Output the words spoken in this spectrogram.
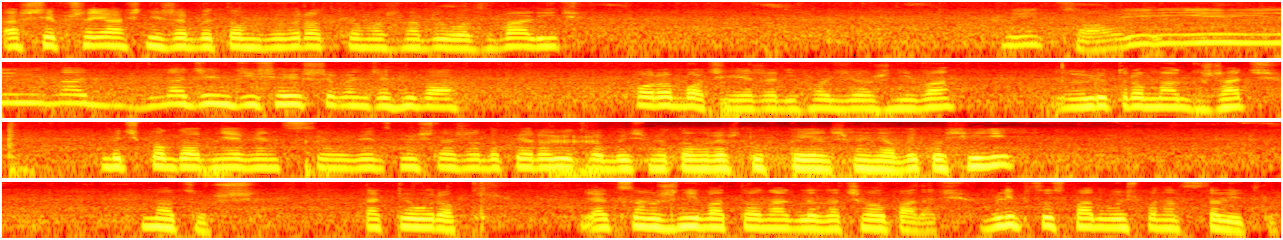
aż się przejaśni, żeby tą wywrotkę można było zwalić. I co? I na, na dzień dzisiejszy będzie chyba po robocie, jeżeli chodzi o żniwa. Jutro ma grzać, być pogodnie, więc, więc myślę, że dopiero jutro byśmy tą resztówkę jęczmienia wykosili. No cóż, takie uroki. Jak są żniwa, to nagle zaczęło padać. W lipcu spadło już ponad 100 litrów.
